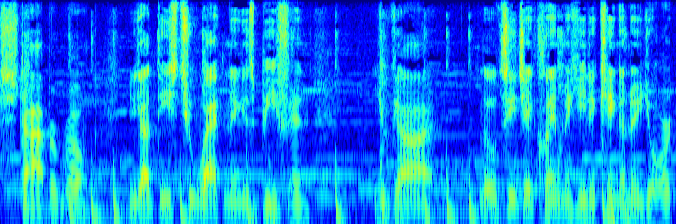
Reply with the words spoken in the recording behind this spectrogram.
stop it, bro. You got these two whack niggas beefing. You got Lil Tjay claiming he the king of New York.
